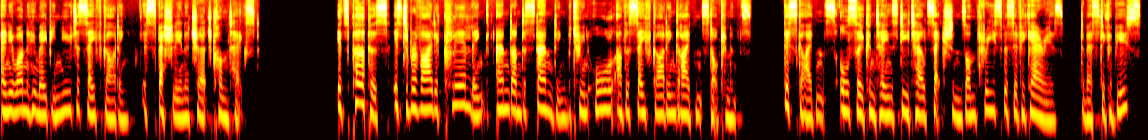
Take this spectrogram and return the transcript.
anyone who may be new to safeguarding, especially in a church context. Its purpose is to provide a clear link and understanding between all other safeguarding guidance documents. This guidance also contains detailed sections on three specific areas domestic abuse,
